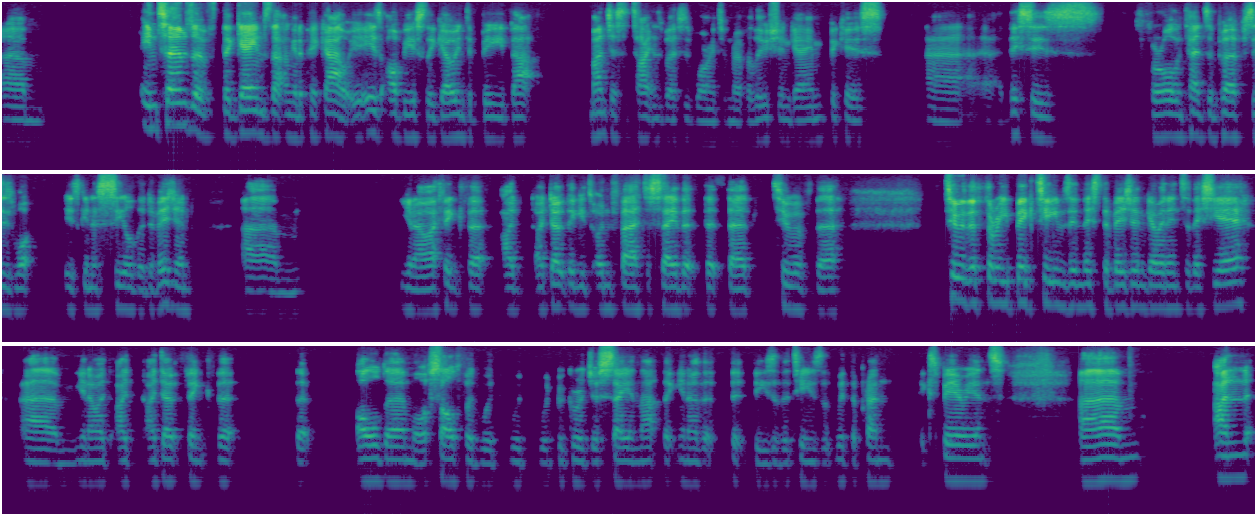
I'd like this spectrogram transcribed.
Um, in terms of the games that I'm going to pick out, it is obviously going to be that Manchester Titans versus Warrington Revolution game because uh, this is for all intents and purposes, what is going to seal the division. Um, you know, I think that I, I don't think it's unfair to say that that they're two of the two of the three big teams in this division going into this year. Um, you know, I, I don't think that that Oldham or Salford would, would would begrudge us saying that that you know that, that these are the teams that with the Prem experience. Um, and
